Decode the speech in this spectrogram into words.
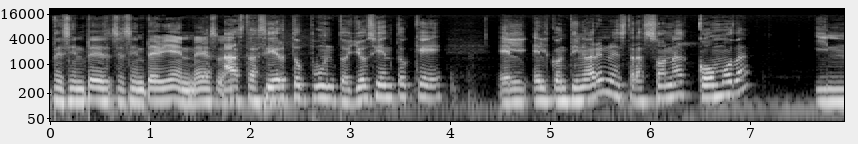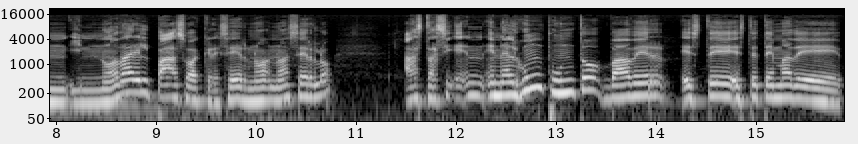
te siente, se siente bien eso. Hasta cierto punto. Yo siento que el, el continuar en nuestra zona cómoda y, y no dar el paso a crecer, no, no hacerlo, hasta si, en, en algún punto va a haber este, este tema de,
